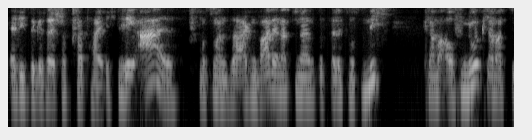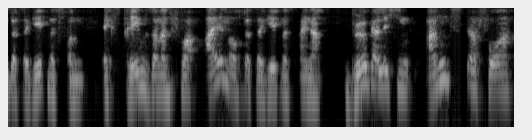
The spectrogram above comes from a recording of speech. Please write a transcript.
er diese Gesellschaft verteidigt. Real, muss man sagen, war der Nationalsozialismus nicht, Klammer auf, nur Klammer zu, das Ergebnis von Extremen, sondern vor allem auch das Ergebnis einer bürgerlichen Angst davor,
